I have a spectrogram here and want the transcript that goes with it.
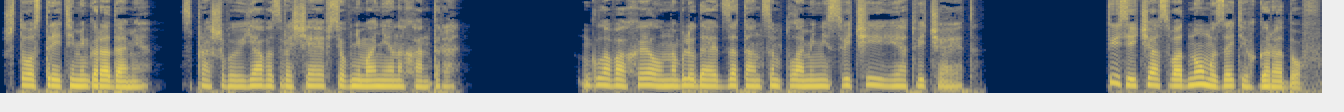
«Что с третьими городами?» — спрашиваю я, возвращая все внимание на Хантера. Глава Хелл наблюдает за танцем пламени свечи и отвечает. «Ты сейчас в одном из этих городов.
